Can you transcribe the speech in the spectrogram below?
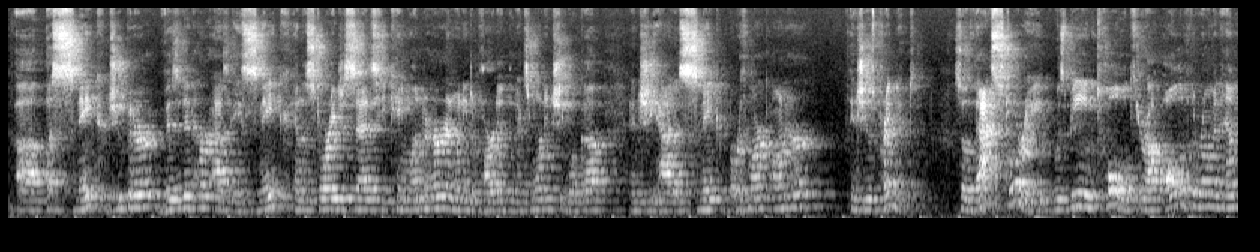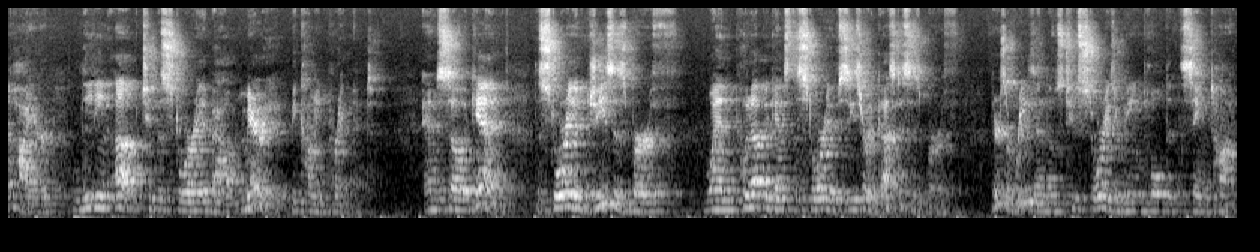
Uh, a snake, Jupiter, visited her as a snake, and the story just says he came unto her, and when he departed the next morning, she woke up and she had a snake birthmark on her, and she was pregnant. So that story was being told throughout all of the Roman Empire leading up to the story about Mary becoming pregnant. And so, again, the story of Jesus' birth, when put up against the story of Caesar Augustus's birth, there's a reason those two stories are being told at the same time.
